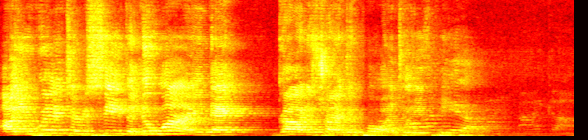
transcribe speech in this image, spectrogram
Are you willing to receive the new wine that God is trying to pour into these people? Yeah. My God.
